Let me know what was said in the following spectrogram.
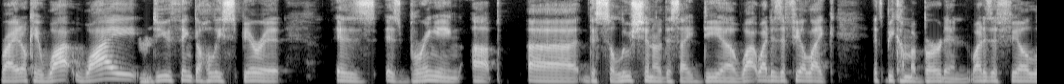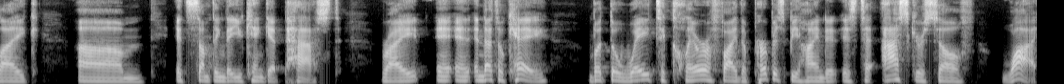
right? Okay, why why mm-hmm. do you think the Holy Spirit is is bringing up uh, the solution or this idea? Why, why does it feel like it's become a burden? Why does it feel like um, it's something that you can't get past? Right. And, and, and that's okay. But the way to clarify the purpose behind it is to ask yourself, why?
